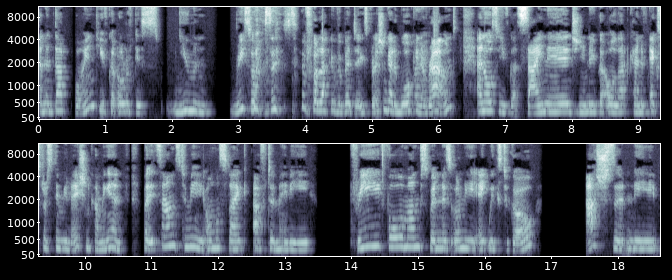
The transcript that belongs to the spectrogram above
And at that point you've got all of this human resources for lack of a better expression kind of walking Right. around. And also you've got signage you know you've got all that kind of extra stimulation coming in. But it sounds to me almost like after maybe three four months when there's only eight weeks to go ash certainly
